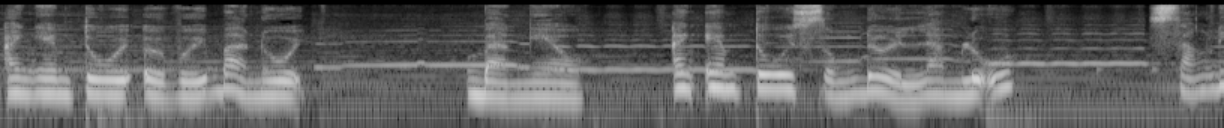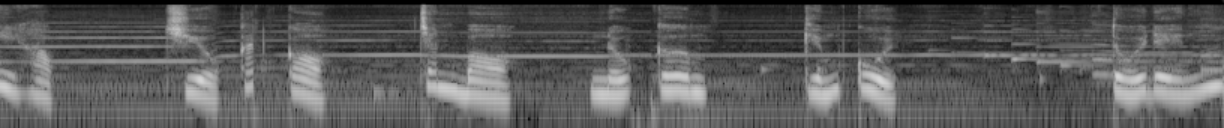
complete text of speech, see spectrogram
Anh em tôi ở với bà nội. Bà nghèo, anh em tôi sống đời làm lũ. Sáng đi học, chiều cắt cỏ, chăn bò, nấu cơm, kiếm củi. Tối đến,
